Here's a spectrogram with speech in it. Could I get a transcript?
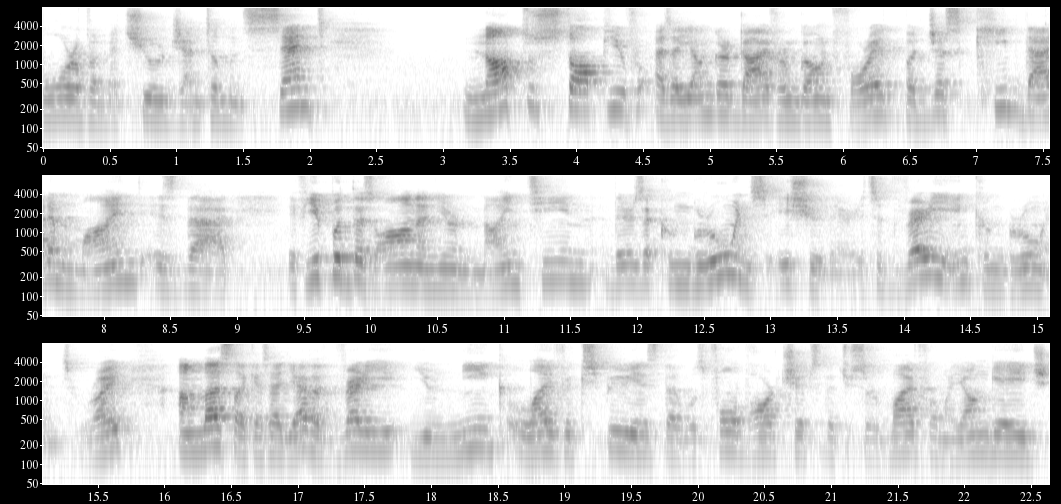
more of a mature gentleman scent. Not to stop you as a younger guy from going for it, but just keep that in mind is that if you put this on and you're 19, there's a congruence issue there. It's very incongruent, right? Unless, like I said, you have a very unique life experience that was full of hardships that you survived from a young age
